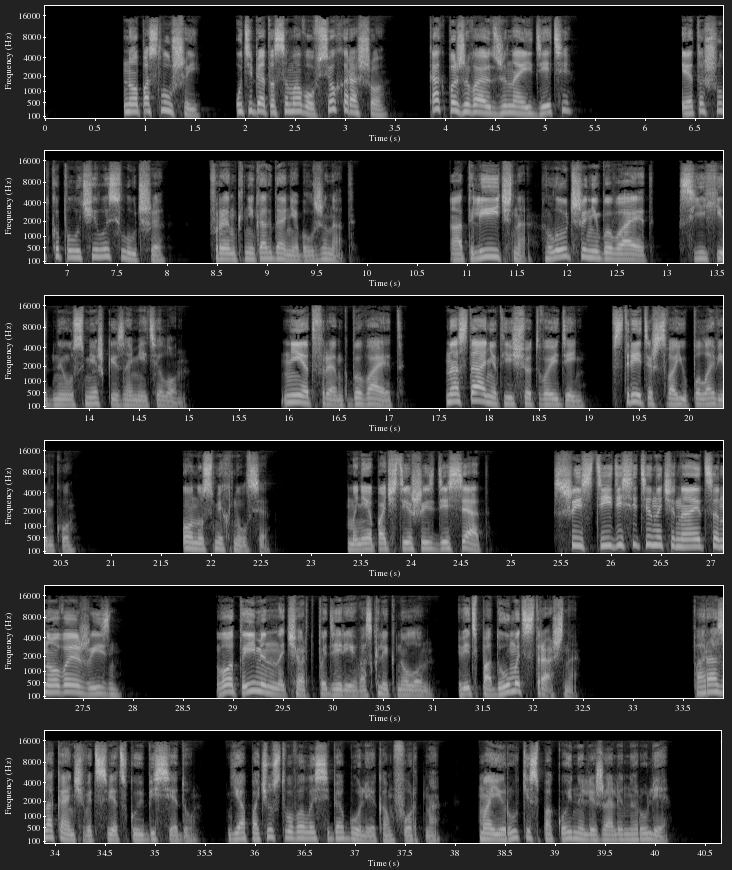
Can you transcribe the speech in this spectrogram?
Но послушай, у тебя-то самого все хорошо? Как поживают жена и дети?» Эта шутка получилась лучше. Фрэнк никогда не был женат. «Отлично, лучше не бывает», — с ехидной усмешкой заметил он. «Нет, Фрэнк, бывает. Настанет еще твой день. Встретишь свою половинку». Он усмехнулся. «Мне почти шестьдесят. С шестидесяти начинается новая жизнь». «Вот именно, черт подери!» — воскликнул он. «Ведь подумать страшно». Пора заканчивать светскую беседу. Я почувствовала себя более комфортно. Мои руки спокойно лежали на руле.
